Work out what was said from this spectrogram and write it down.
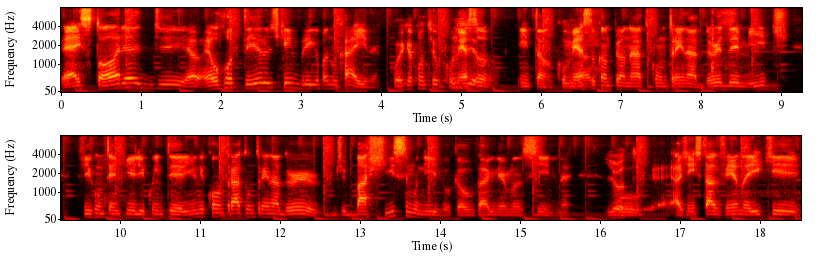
é a história de. É, é o roteiro de quem briga para não cair, né? Foi o que aconteceu com começa, o Então, começa o campeonato com um treinador, demite, fica um tempinho ali com o interino e contrata um treinador de baixíssimo nível, que é o Wagner Mancini, né? O, a gente está vendo aí que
